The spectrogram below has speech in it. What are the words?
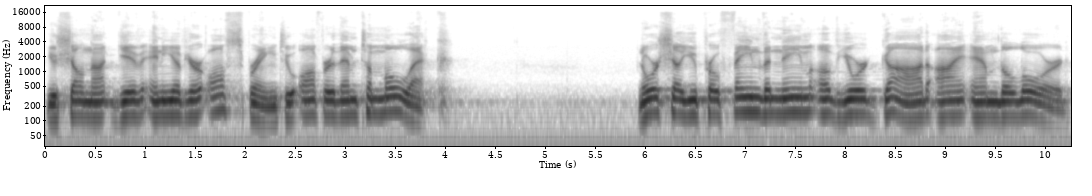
You shall not give any of your offspring to offer them to Molech. Nor shall you profane the name of your God. I am the Lord.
